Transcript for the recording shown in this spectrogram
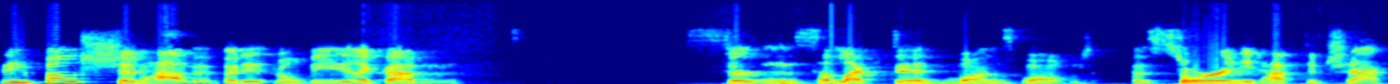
They both should have it, but it'll be like um certain selected ones won't store it. You'd have to check.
